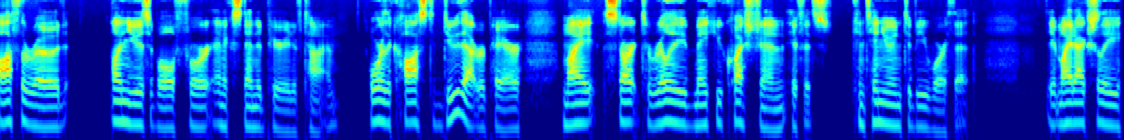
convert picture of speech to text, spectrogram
off the road unusable for an extended period of time. Or the cost to do that repair might start to really make you question if it's continuing to be worth it. It might actually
